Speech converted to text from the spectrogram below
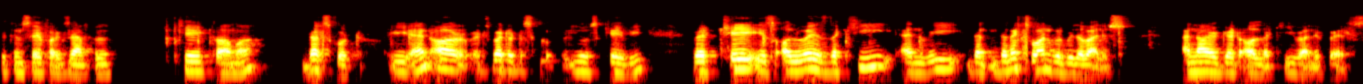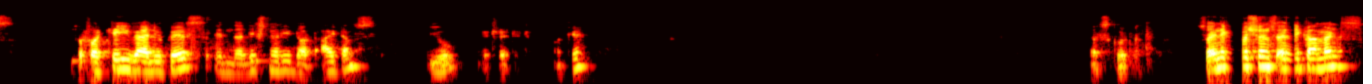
You can say, for example, k comma. That's good. en or it's better to use kv where k is always the key and v the, the next one will be the values and now you get all the key value pairs so for key value pairs in the dictionary dot items you iterate it okay that's good. So any questions any comments?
